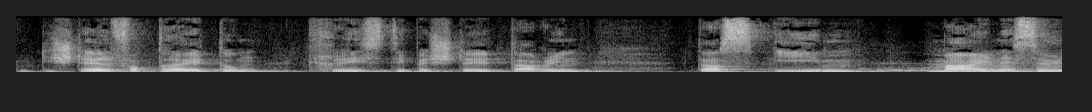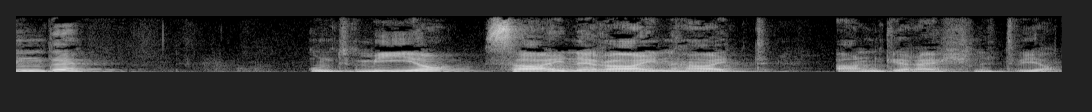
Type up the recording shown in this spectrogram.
Und die Stellvertretung Christi besteht darin, dass ihm meine Sünde und mir seine Reinheit angerechnet wird,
